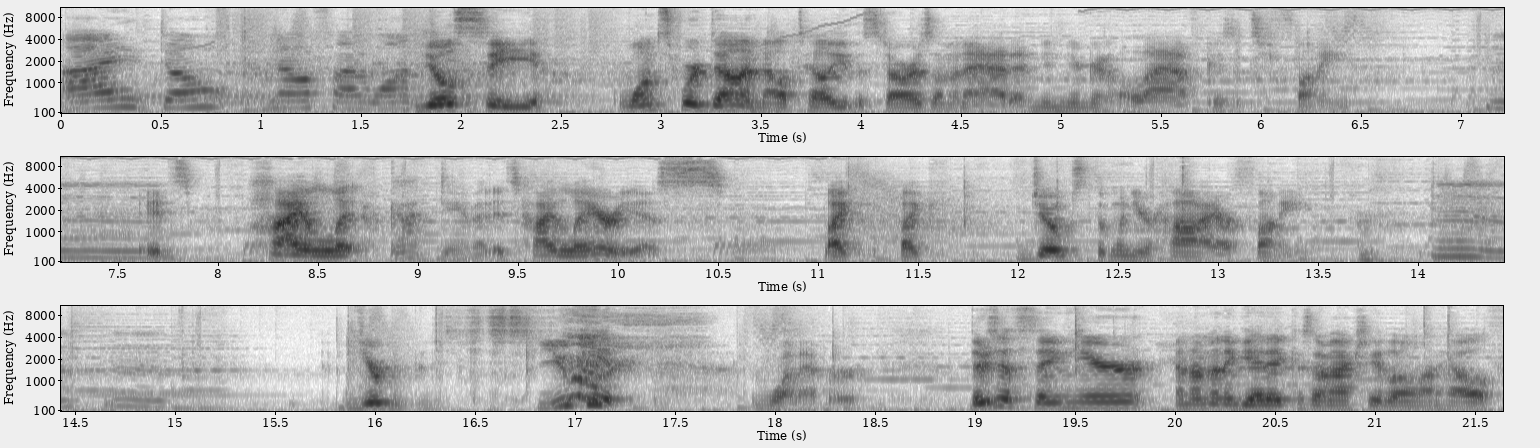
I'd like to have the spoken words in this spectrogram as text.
I don't know if I want You'll to. see. Once we're done, I'll tell you the stars I'm gonna add, and then you're gonna laugh because it's funny. Hmm. It's hila- God damn it! It's hilarious. Like like jokes that when you're high are funny. Mm, mm. You're you get whatever. There's a thing here, and I'm gonna get it because I'm actually low on health.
